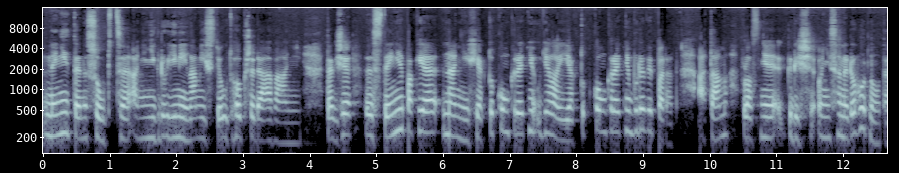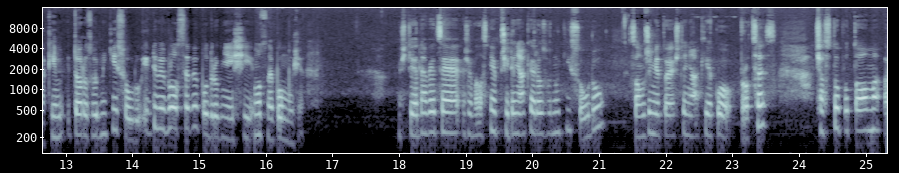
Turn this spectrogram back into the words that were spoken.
Není ten soudce ani nikdo jiný na místě u toho předávání. Takže eh, stejně pak je na nich, jak to konkrétně udělají, jak to konkrétně bude vypadat. A tam vlastně, když oni se nedohodnou, tak jim to rozhodnutí soudu, i kdyby bylo sebe podrobnější, moc nepomůže. Ještě jedna věc je, že vlastně přijde nějaké rozhodnutí soudu, samozřejmě to je ještě nějaký jako proces, Často potom, eh,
